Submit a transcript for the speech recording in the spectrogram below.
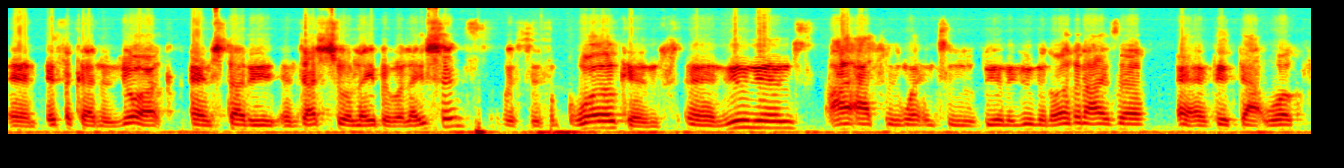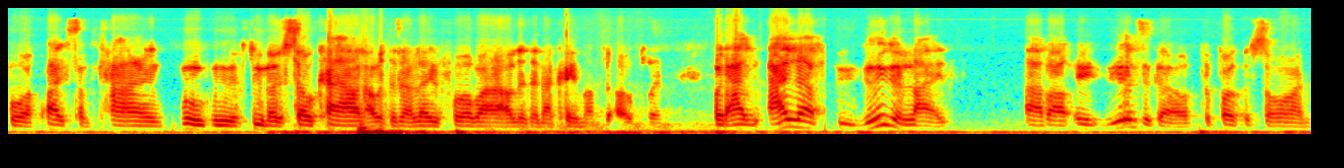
in Ithaca, New York, and studied industrial labor relations, which is work and, and unions. I actually went into being a union organizer and did that work for quite some time. Moved to you know SoCal. I was in LA for a while, and then I came up to Oakland. But I I left the union life about eight years ago to focus on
